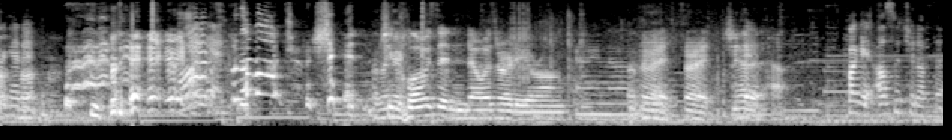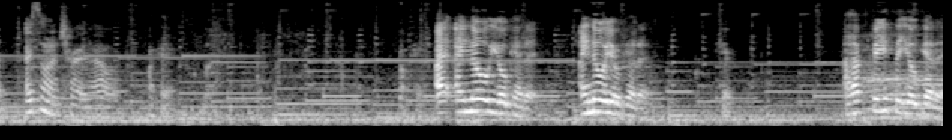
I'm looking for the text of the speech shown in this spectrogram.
forget it. What the fuck? Shit. She closed it and that was already wrong. I know. Alright, alright. She had it half. Fuck it, I'll switch it up then. I just want to try it out. Okay. Okay. I, I know you'll get it. I know you'll get it. Here. I have faith that you'll get it.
